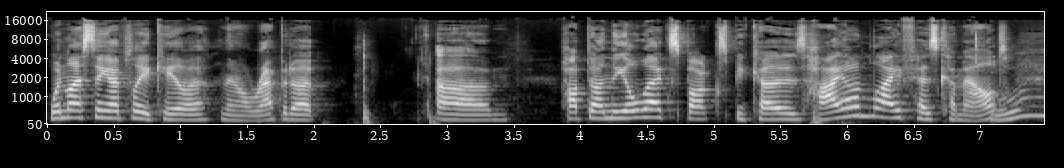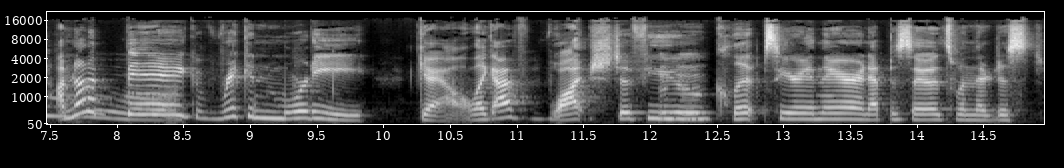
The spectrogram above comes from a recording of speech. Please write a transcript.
one last thing I played, Kayla, and then I'll wrap it up. Um, hopped on the old Xbox because High on Life has come out. I'm not a big Rick and Morty gal. Like I've watched a few Mm-hmm. clips here and there and episodes when they're just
